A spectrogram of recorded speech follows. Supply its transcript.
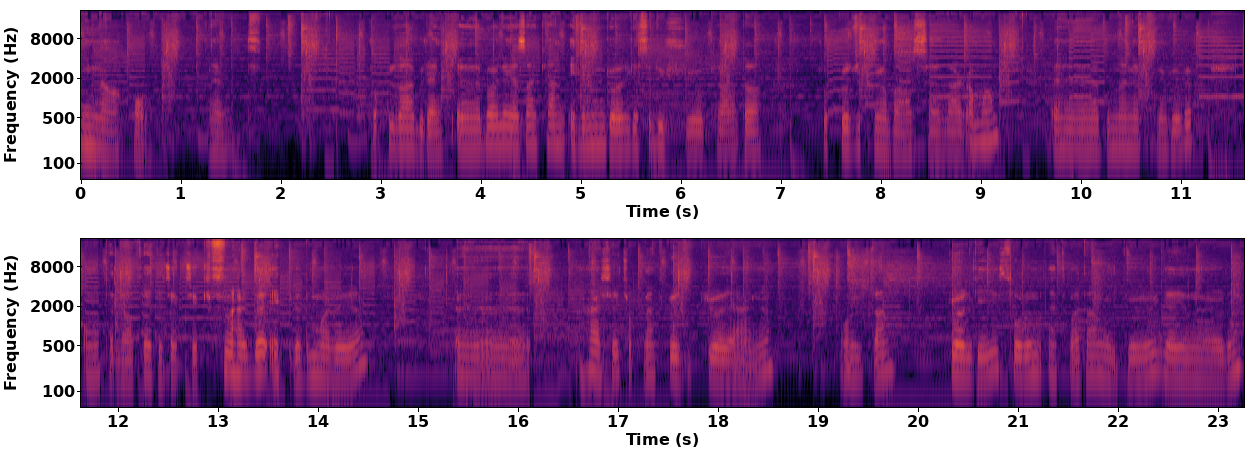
Inaho. Evet. Çok güzel bir renk. Ee, böyle yazarken elimin gölgesi düşüyor kağıda. Çok gözükmüyor bazı şeyler ama e, bunların hepsini görüp onu telafi edecek çekimlerde ekledim araya. Ee, her şey çok net gözüküyor yani. O yüzden gölgeyi sorun etmeden videoyu yayınlıyorum.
